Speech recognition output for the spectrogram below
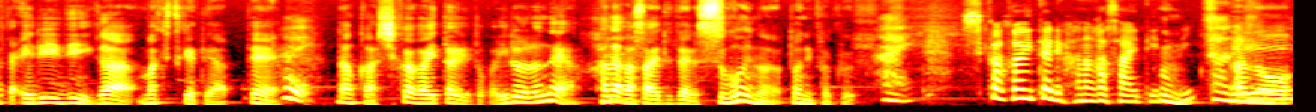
なんか LED が巻きつけてあって、はい。なんか鹿がいたりとかいろいろね花が咲いてたりすごいのよとにかく。はい。鹿がいたり花が咲いていたり。うん、あの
